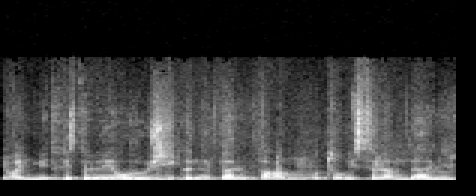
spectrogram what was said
il y aura une maîtrise de l'aérologie que n'a pas le paramotoriste lambda. Mmh.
